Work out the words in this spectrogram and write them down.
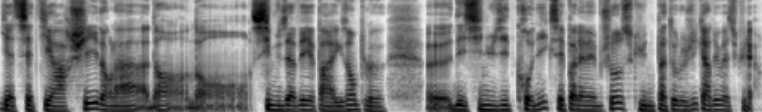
Il y a cette hiérarchie dans la dans, dans si vous avez par exemple euh, des sinusites chroniques, c'est pas la même chose qu'une pathologie cardiovasculaire.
